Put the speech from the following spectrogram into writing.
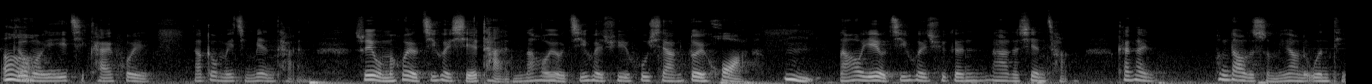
嗯。跟我们一起开会，然后跟我们一起面谈，所以我们会有机会协谈，然后有机会去互相对话，嗯，然后也有机会去跟他的现场看看碰到了什么样的问题，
